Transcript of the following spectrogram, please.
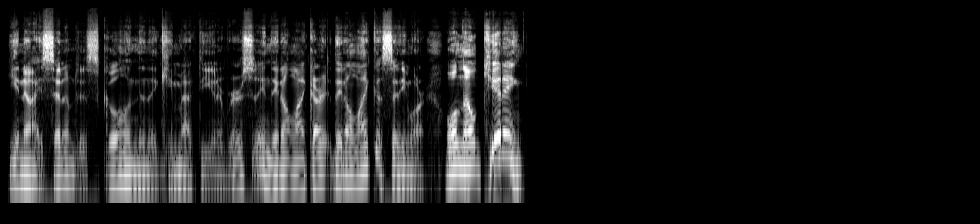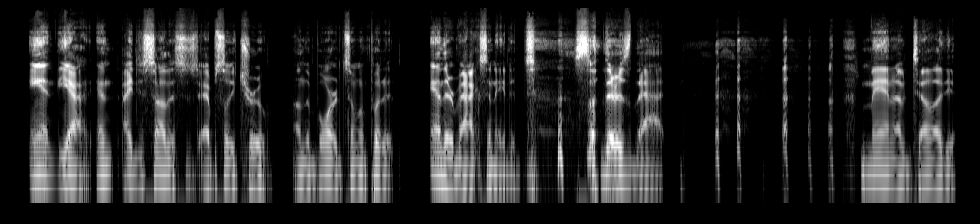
you know, I sent them to school and then they came back to university and they don't like our, they don't like us anymore. Well, no kidding. And yeah, and I just saw this is absolutely true on the board. Someone put it, and they're vaccinated. so there's that. Man, I'm telling you,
